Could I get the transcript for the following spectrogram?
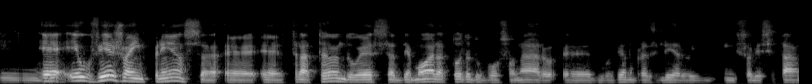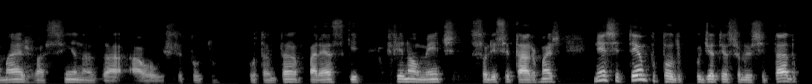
uhum. é, eu vejo a imprensa é, é, tratando essa demora toda do Bolsonaro, é, do governo brasileiro, em, em solicitar mais vacinas a, ao Instituto Butantan. Parece que finalmente solicitaram, mas nesse tempo todo que podia ter solicitado,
